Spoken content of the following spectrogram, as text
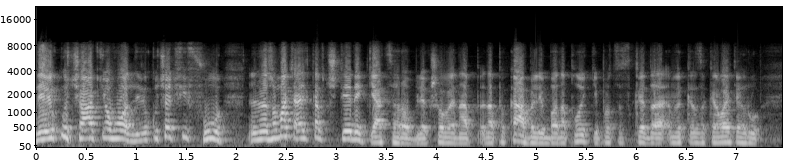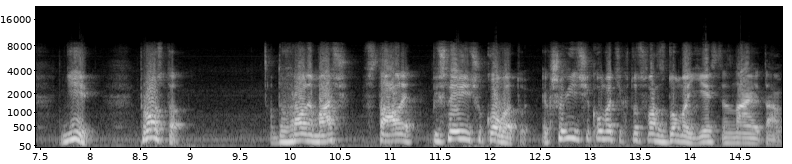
Не виключать його, не виключать фіфу, не нажимати Alt F4, як я це роблю, якщо ви на, на ПК або на плойці просто скида, ви закриваєте гру. Ні. Просто дограли матч, встали, пішли в іншу комнату. Якщо в іншій комнаті хтось у вас вдома є, не знаю, там,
